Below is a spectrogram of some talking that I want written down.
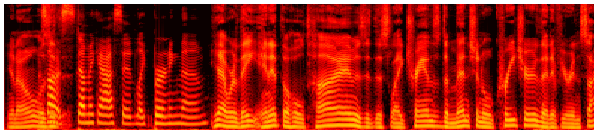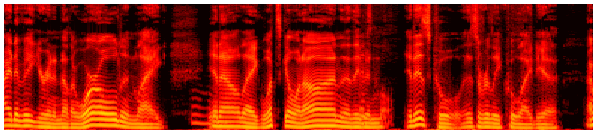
You know, was it? stomach acid like burning them. Yeah, were they in it the whole time? Is it this like trans-dimensional creature that if you're inside of it, you're in another world and like, you know, like what's going on? That They've been. cool. It is cool. It's a really cool idea. I,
